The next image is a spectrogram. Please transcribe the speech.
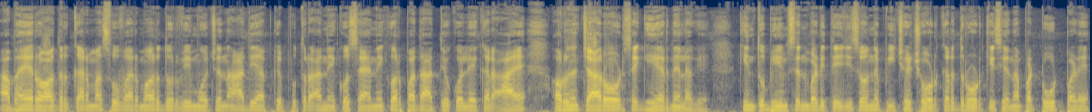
अभय अभय रौद्र कर्मा सुवर्मा और दुर्विमोचन आदि आपके पुत्र अनेकों सैनिक और पदातियों को लेकर आए और उन्हें चारों ओर से घेरने लगे। किंतु भीमसेन बड़ी तेज़ी से उन्हें पीछे छोड़कर द्रोड़ की सेना पर टूट पड़े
